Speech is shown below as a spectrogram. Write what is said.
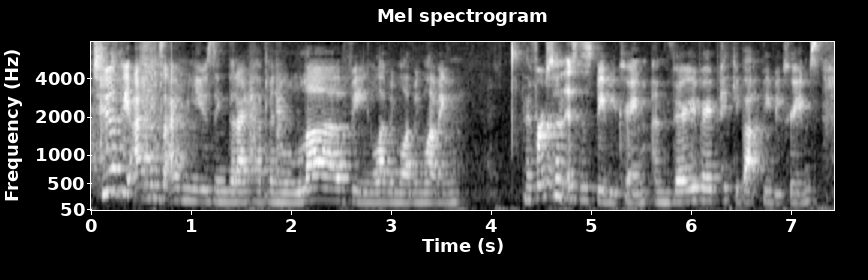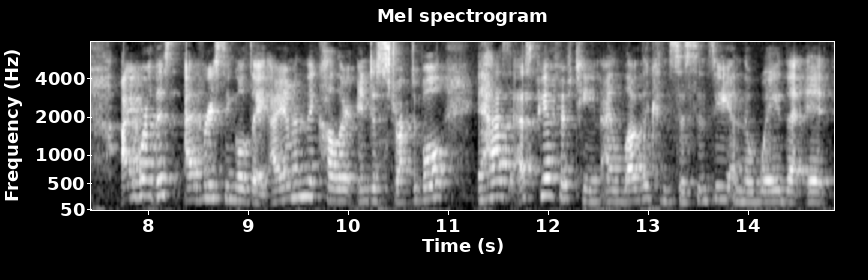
two of the items I've been using that I have been loving, loving, loving, loving the first one is this BB cream. I'm very, very picky about BB creams. I wear this every single day. I am in the color Indestructible. It has SPF 15. I love the consistency and the way that it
